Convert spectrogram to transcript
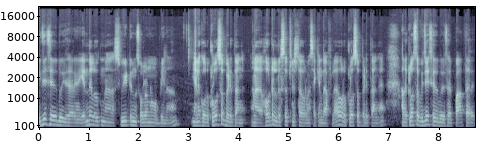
விஜய் சேதுபதி சார் எந்த அளவுக்கு நான் ஸ்வீட்டுன்னு சொல்லணும் அப்படின்னா எனக்கு ஒரு க்ளோஸ்அப் எடுத்தாங்க. நான் ஹோட்டல் ரிசப்ஷனிஸ்ட்டாக வருவேன் செகண்ட் ஹாஃபில் ஒரு க்ளோஸ்அப் எடுத்தாங்க. அந்த க்ளோஸ்அப் விஜய் சேதுபதி சார் பார்த்தாரு.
